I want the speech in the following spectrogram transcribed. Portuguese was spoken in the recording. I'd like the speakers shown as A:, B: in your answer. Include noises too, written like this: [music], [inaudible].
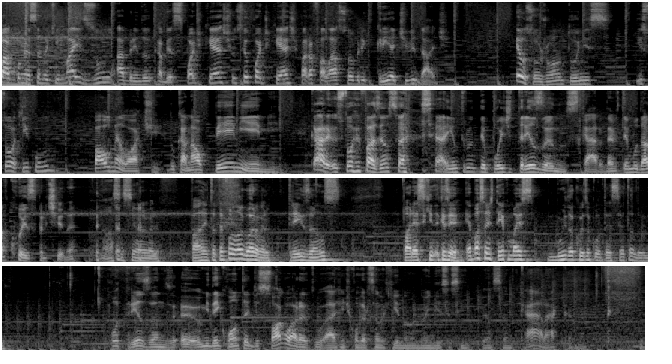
A: Opa, começando aqui mais um Abrindo Cabeças Podcast, o seu podcast para falar sobre criatividade. Eu sou o João Antunes e estou aqui com Paulo Melotti, do canal PMM. Cara, eu estou refazendo essa, [laughs] essa intro depois de três anos, cara. Deve ter mudado coisas pra ti, né?
B: Nossa senhora, velho. A gente tá até falando agora, velho. Três anos. Parece que. Quer dizer, é bastante tempo, mas muita coisa acontece, você tá doido.
A: Pô, três anos. Eu, eu me dei conta de só agora a gente conversando aqui no, no início, assim, pensando, caraca, mano.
